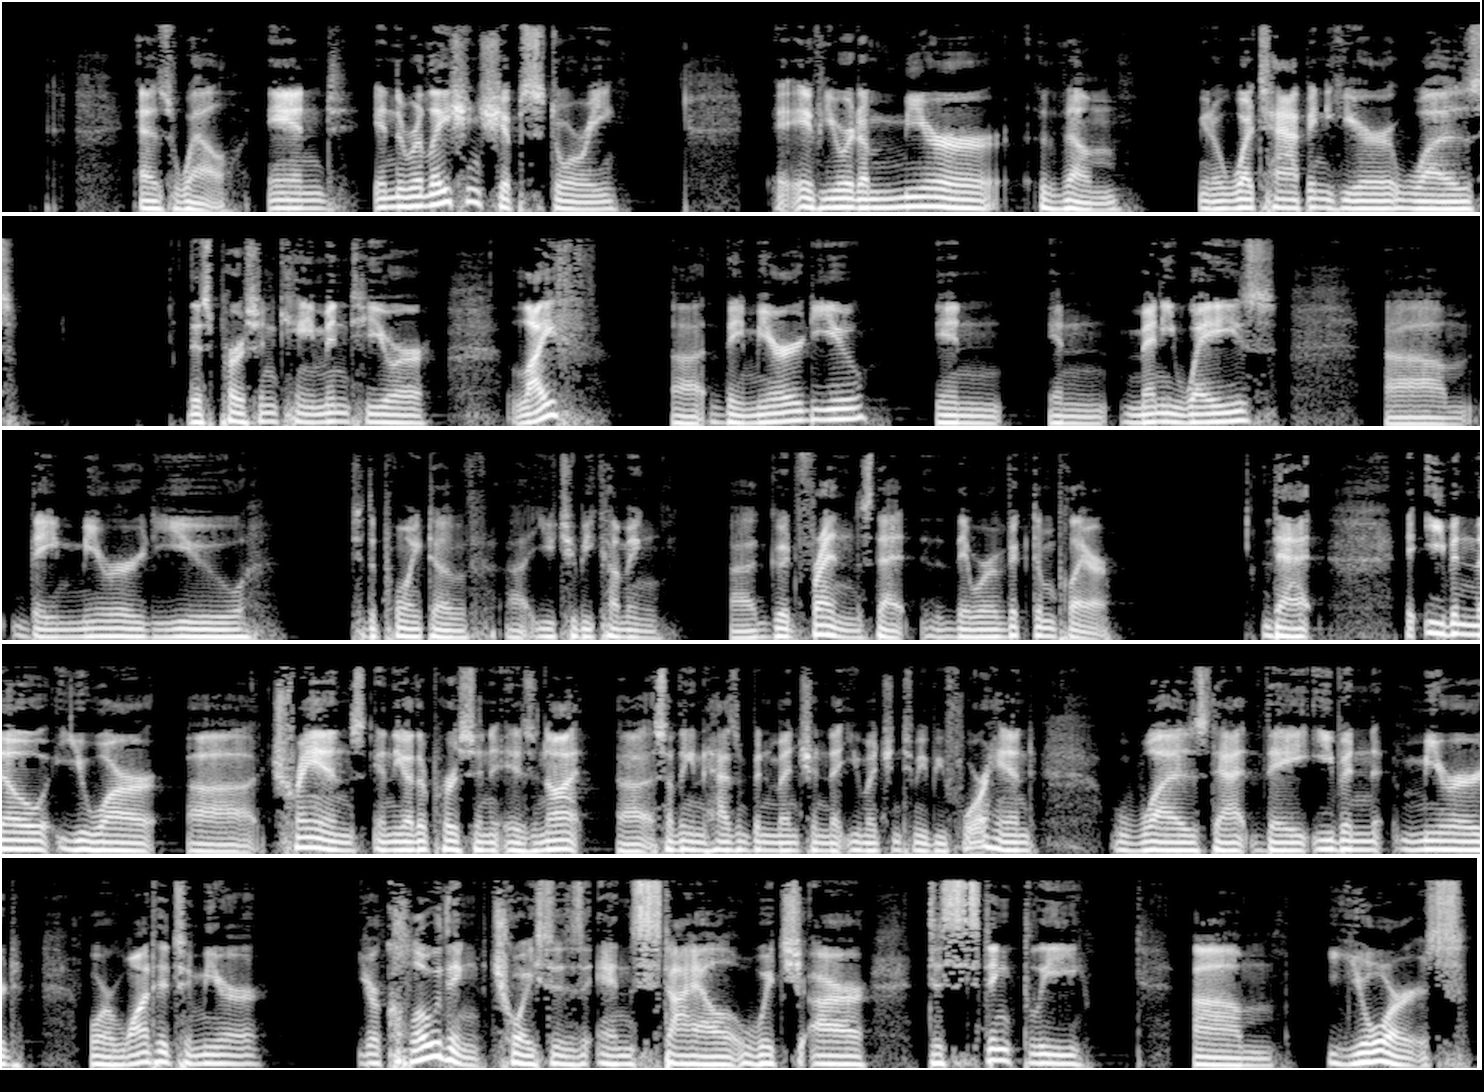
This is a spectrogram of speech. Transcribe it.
as well. And in the relationship story, if you were to mirror them, you know, what's happened here was this person came into your life, uh, they mirrored you in in many ways um, they mirrored you to the point of uh, you two becoming uh, good friends, that they were a victim player. That even though you are uh, trans and the other person is not, uh, something that hasn't been mentioned that you mentioned to me beforehand was that they even mirrored or wanted to mirror your clothing choices and style, which are distinctly um, yours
